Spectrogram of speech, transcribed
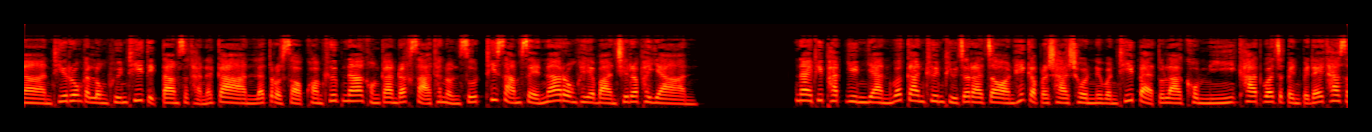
งานที่ร่วมกันลงพื้นที่ติดตามสถานการณ์และตรวจสอบความคืบหน้าของการรักษาถนนสุดที่สามเสนหน้าโรงพยาบาลชิรพยาน นายพิพัฒน์ยืนยันว่าการคืนผิวจราจรให้กับประชาชนในวันที่ 8 ตุลาคมนี้ คาดว่าจะเป็นไปได้ถ้าส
